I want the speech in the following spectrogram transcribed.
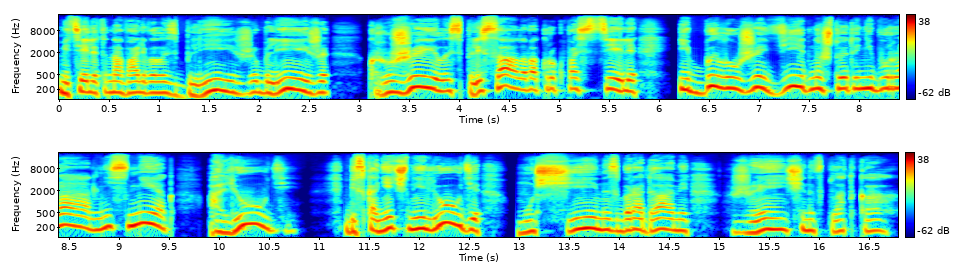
Метель эта наваливалась ближе, ближе, кружилась, плясала вокруг постели, и было уже видно, что это не буран, не снег, а люди, бесконечные люди, мужчины с бородами, женщины в платках.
